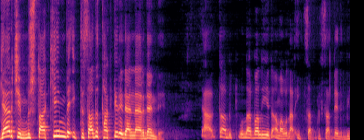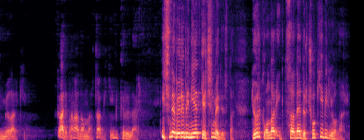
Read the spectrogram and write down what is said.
gerçi müstakim ve iktisadı takdir edenlerdendi. Ya tabii bunlar balı yedi ama bunlar iktisat, iktisat nedir bilmiyorlar ki. Gariban adamlar tabii ki bitirirler. İçinde böyle bir niyet geçirmedi usta. Diyor ki onlar iktisat nedir çok iyi biliyorlar.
